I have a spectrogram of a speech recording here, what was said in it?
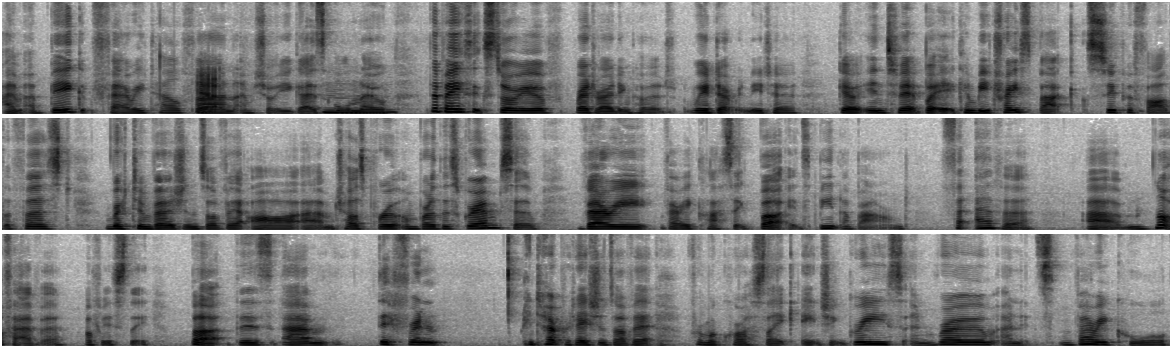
I'm a big fairy tale Yeah. fan. I'm sure you guys all know the basic story of Red Riding Hood. We don't really need to go into it, but it can be traced back super far. The first written versions of it are um, Charles Perrault and Brothers Grimm, so very, very classic, but it's been around forever. Um, not forever, obviously, but there's um, different interpretations of it from across like ancient Greece and Rome, and it's very cool.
